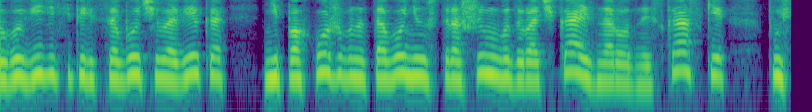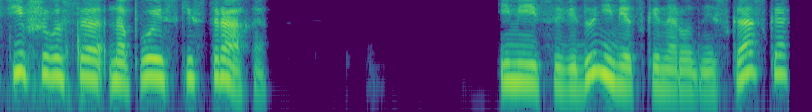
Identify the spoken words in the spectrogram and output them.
вы видите перед собой человека, не похожего на того неустрашимого дурачка из народной сказки, пустившегося на поиски страха. Имеется в виду немецкая народная сказка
